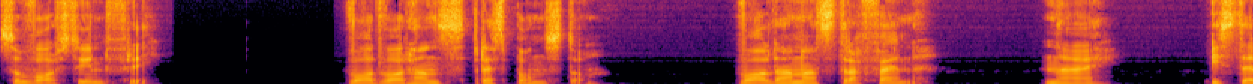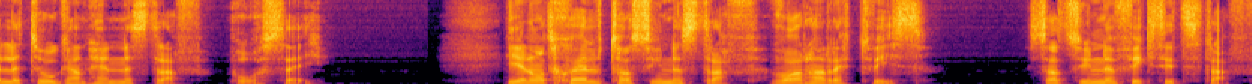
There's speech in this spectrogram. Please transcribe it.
som var syndfri. Vad var hans respons då? Valde han att straffa henne? Nej, istället tog han hennes straff på sig. Genom att själv ta syndens straff var han rättvis, så att synden fick sitt straff,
